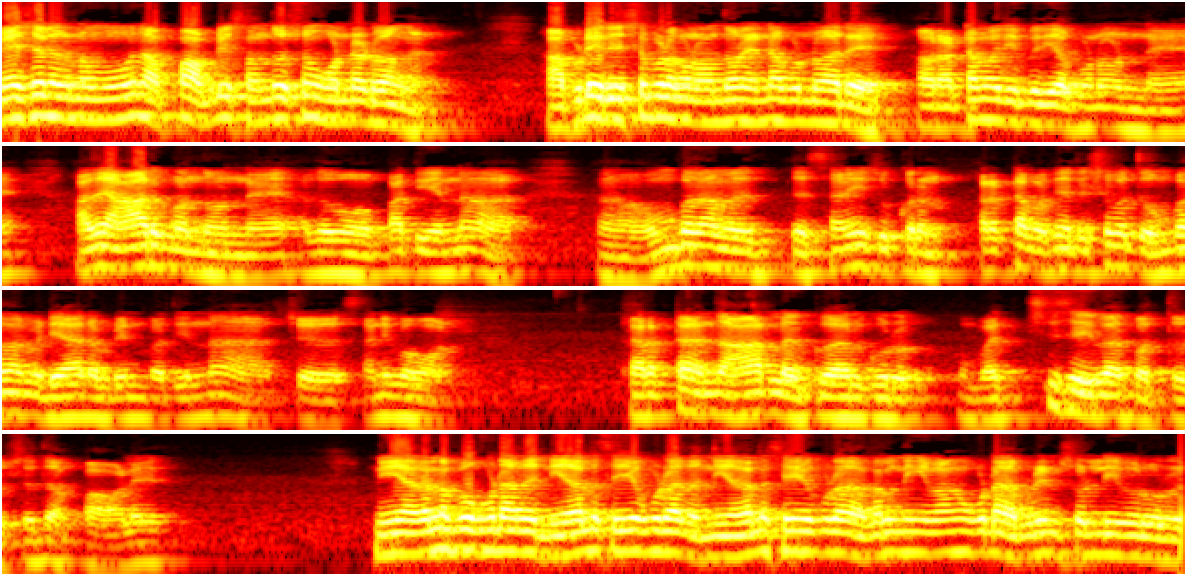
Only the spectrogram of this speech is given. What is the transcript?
மேஷலக்கணம் போது அப்பா அப்படியே சந்தோஷம் கொண்டாடுவாங்க. அப்படியே ரிஷபலக்கணம் வந்தோடனே என்ன பண்ணுவார்? அவர் அட்டமதிபதியாக போனோடனே அதே ஆறுக்கு வந்தோடனே அது பார்த்தீங்கன்னா ஒன்பதாம் சனி சுக்கிரன். கரெக்டாக பார்த்தீங்கன்னா ரிஷபத்து ஒன்பதாம் வீடு யார் அப்படின்னு பார்த்தீங்கன்னா சு- சனி பகவான். கரெக்டாக வந்து ஆறில் இருக்குவார் குரு. வச்சு செய்வார் பத்து வருஷத்து அப்பாவாலே. நீ அதெல்லாம் போகக்கூடாது நீ அதெல்லாம் செய்யக்கூடாது நீ அதெல்லாம் செய்யக்கூடாது அதெல்லாம் நீங்கள் வாங்கக்கூடாது அப்படின்னு சொல்லி இவர் ஒரு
